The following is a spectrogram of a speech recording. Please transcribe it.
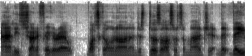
and he's trying to figure out what's going on and just does all sorts of magic. they, they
